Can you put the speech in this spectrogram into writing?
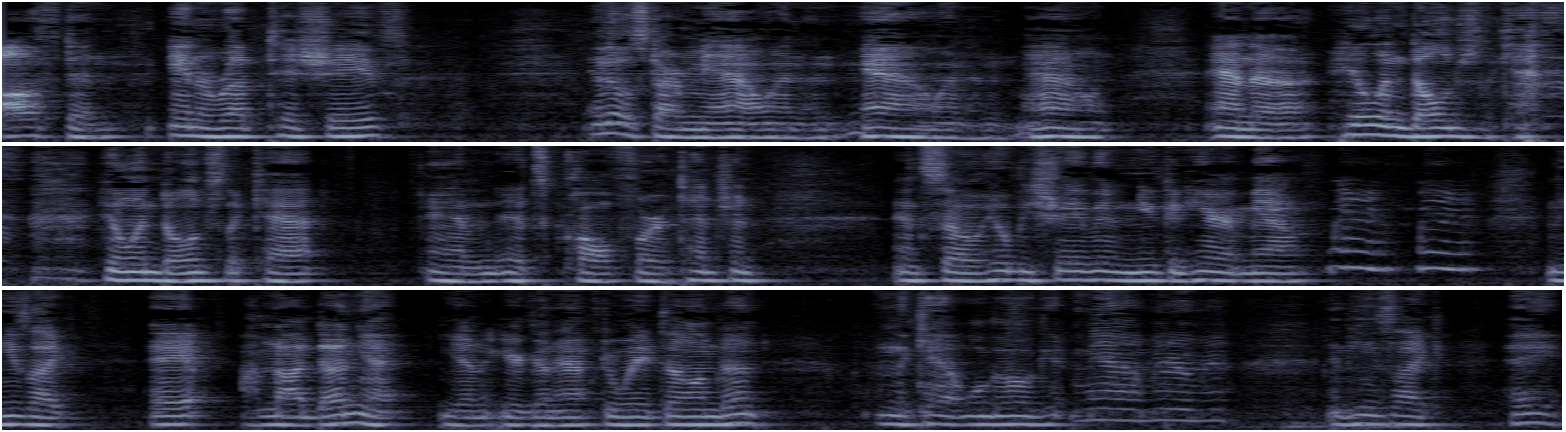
often interrupt his shave, and it'll start meowing and meowing and meowing, and uh, he'll indulge the cat. he'll indulge the cat, and it's called for attention, and so he'll be shaving, and you can hear it meow, meow, meow, and he's like, "Hey, I'm not done yet. You're gonna have to wait till I'm done." And the cat will go get meow meow meow and he's like, "Hey,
